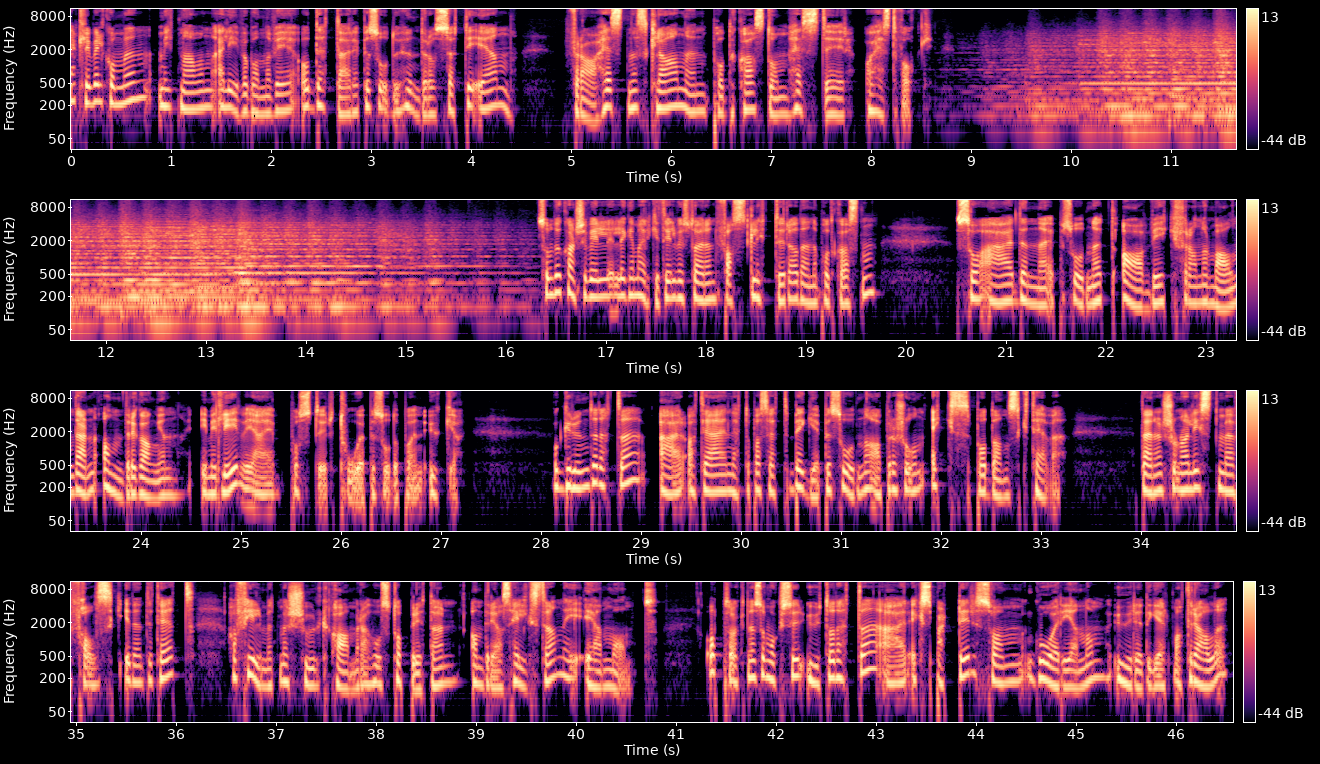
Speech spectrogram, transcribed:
Hjertelig velkommen, mitt navn er Live Bonnevie, og dette er episode 171 fra Hestenes Klan, en podkast om hester og hestefolk. Som du kanskje vil legge merke til hvis du er en fast lytter av denne podkasten, så er denne episoden et avvik fra normalen. Det er den andre gangen i mitt liv jeg poster to episoder på en uke. Og grunnen til dette er at jeg nettopp har sett begge episodene av Operasjon X på dansk TV. Der en journalist med falsk identitet har filmet med skjult kamera hos topprytteren Andreas Helgstrand i én måned. Opptakene som vokser ut av dette, er eksperter som går igjennom uredigert materiale,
